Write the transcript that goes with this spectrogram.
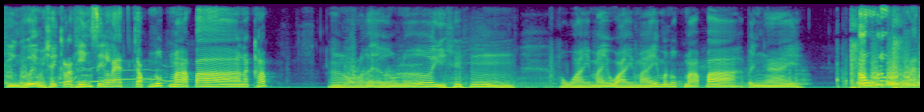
ทิงเอ้ยไม่ใช่กระทิงสิแรดกับนุษย์หมาป่านะครับ เอาเลยเอาเลย เอาไหวไหมไหวไหมมนุษย์หมาป่าเป็นไง เอาแล้วแรด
